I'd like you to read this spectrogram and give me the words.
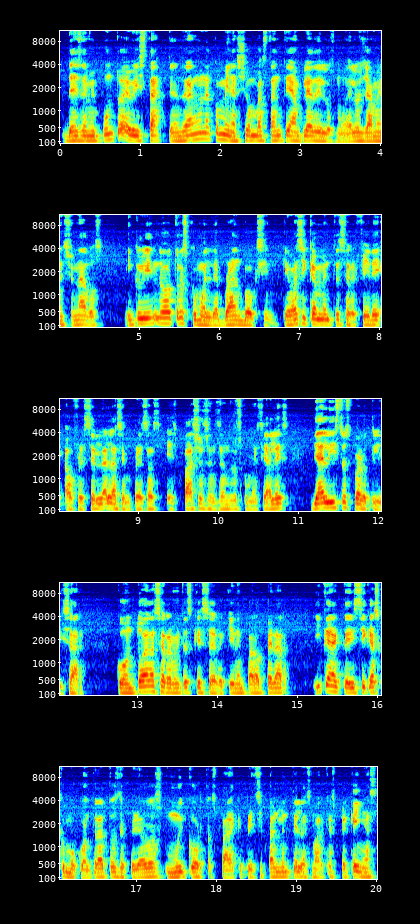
Desde mi punto de vista, tendrán una combinación bastante amplia de los modelos ya mencionados, incluyendo otros como el de brand boxing, que básicamente se refiere a ofrecerle a las empresas espacios en centros comerciales ya listos para utilizar, con todas las herramientas que se requieren para operar y características como contratos de periodos muy cortos para que principalmente las marcas pequeñas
